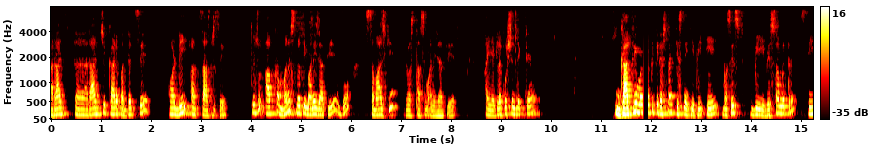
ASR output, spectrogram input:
राज, राज्य कार्य पद्धति से और डी अर्थशास्त्र से। तो जो आपका मनुस्मृति मानी जाती है वो समाज की व्यवस्था से मानी जाती है। आइए अगला क्वेश्चन देखते हैं। गायत्री मंत्र की रचना किसने की थी? A Vashishtha B Vishwamitra C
